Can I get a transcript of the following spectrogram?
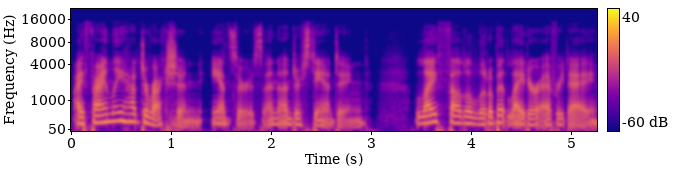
I finally had direction, answers, and understanding. Life felt a little bit lighter every day.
